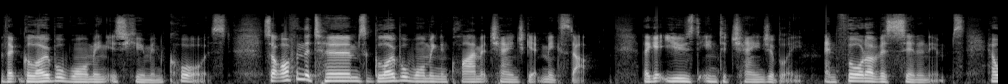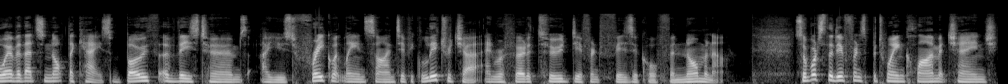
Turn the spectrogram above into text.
that global warming is human caused. So often the terms global warming and climate change get mixed up. They get used interchangeably and thought of as synonyms. However, that's not the case. Both of these terms are used frequently in scientific literature and refer to two different physical phenomena. So, what's the difference between climate change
